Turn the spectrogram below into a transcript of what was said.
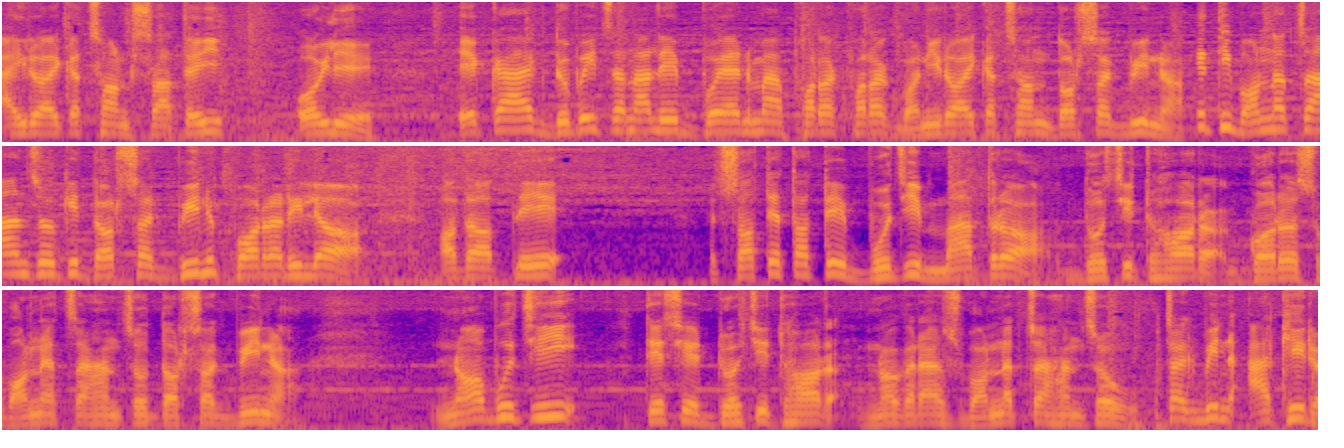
आइरहेका छन् साथै अहिले एकाएक दुवैजनाले बयानमा फरक फरक भनिरहेका छन् दर्शकबिन। यति भन्न चाहन्छु कि दर्शकबिन प्रहरी र अदालतले सत्य तथ्य बुझी मात्र दोषी ठहर गरोस् भन्न चाहन्छु दर्शकबिन। नबुझी त्यसै दोषी ठहर नगराओस् भन्न चाहन्छौ। दर्शकबिन आखिर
